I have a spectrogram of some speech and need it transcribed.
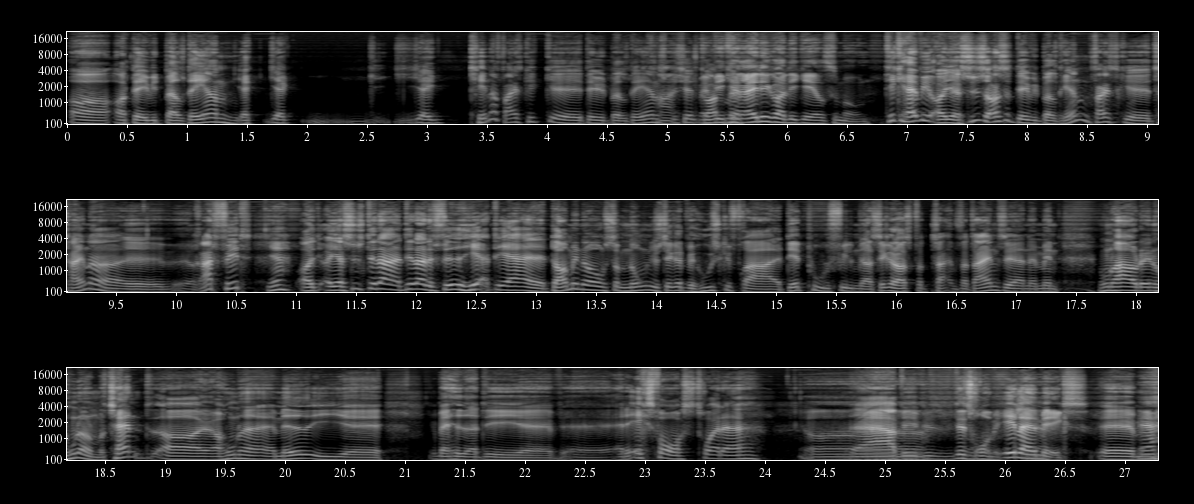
og, og David Balderon. Jeg, jeg, jeg kender faktisk ikke øh, David Balderon Nej, specielt men godt, vi kan rigtig godt lide Gail Simone. det kan vi, og jeg synes også, at David Balderon faktisk øh, tegner øh, ret fedt. Ja. Og, og jeg synes, det der, det der er det fede her, det er Domino, som nogen jo sikkert vil huske fra Deadpool-filmen, og sikkert også fra, fra tegneserierne, men hun har jo den, hun er jo mutant, og, og hun er med i, øh, hvad hedder det, øh, er det X-Force, tror jeg det er? Og, Ja, vi, vi, det tror vi. Et eller andet med X. Øhm, ja,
